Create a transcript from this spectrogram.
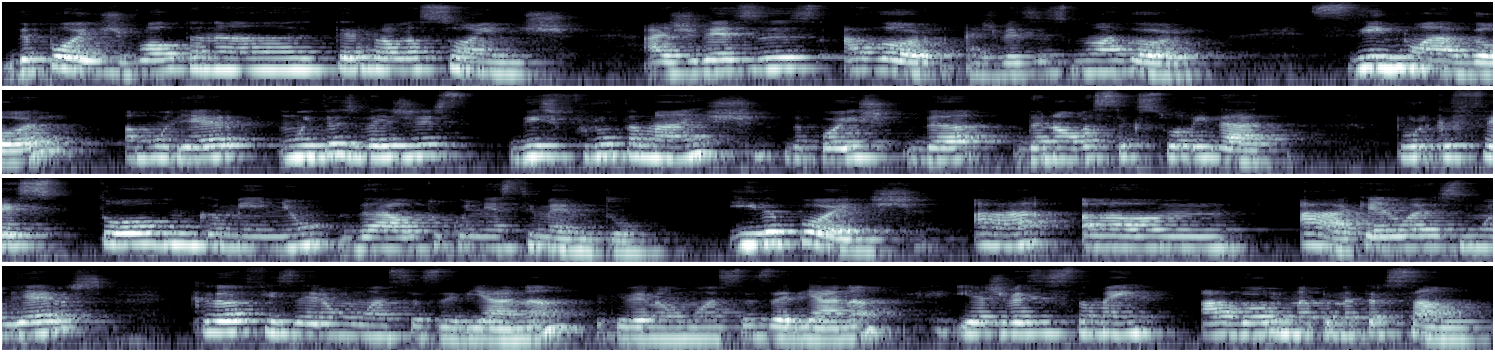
Depois volta a ter relações, às vezes há dor, às vezes não há dor. Se não há dor, a mulher muitas vezes desfruta mais depois da, da nova sexualidade, porque fez todo um caminho de autoconhecimento. E depois há, um, há aquelas mulheres que fizeram uma cesariana, que tiveram uma cesariana, e às vezes também há dor na penetração.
